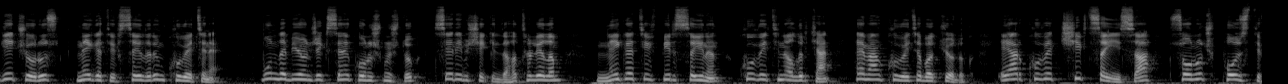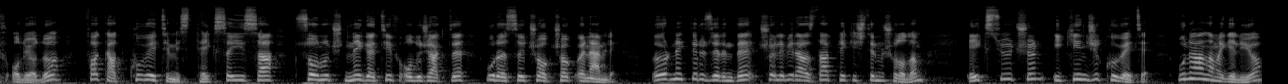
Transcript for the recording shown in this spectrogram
Geçiyoruz negatif sayıların kuvvetine. Bunda bir önceki sene konuşmuştuk. Seri bir şekilde hatırlayalım. Negatif bir sayının kuvvetini alırken hemen kuvvete bakıyorduk. Eğer kuvvet çift sayıysa sonuç pozitif oluyordu. Fakat kuvvetimiz tek sayıysa sonuç negatif olacaktı. Burası çok çok önemli. Örnekler üzerinde şöyle biraz daha pekiştirmiş olalım. Eksi 3'ün ikinci kuvveti. Bu ne anlama geliyor?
